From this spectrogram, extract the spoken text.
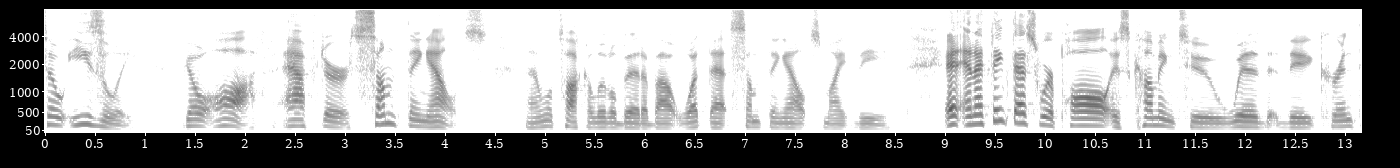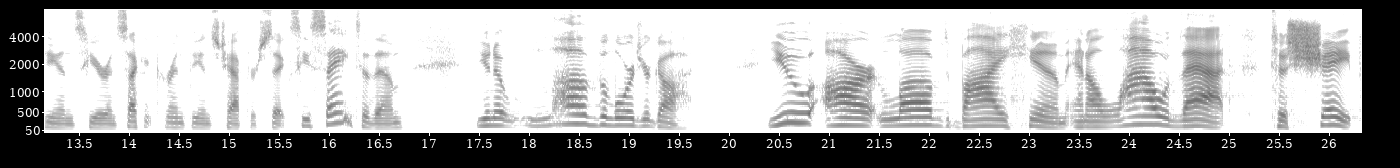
so easily go off after something else. And we'll talk a little bit about what that something else might be. And, and I think that's where Paul is coming to with the Corinthians here in 2 Corinthians chapter 6. He's saying to them, you know, love the Lord your God. You are loved by him and allow that to shape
